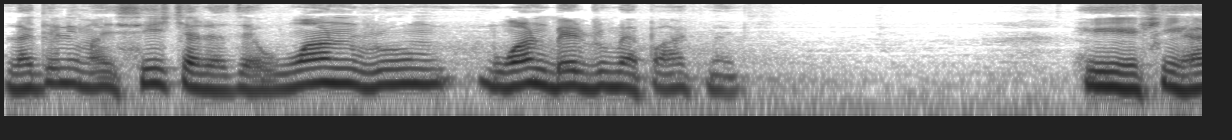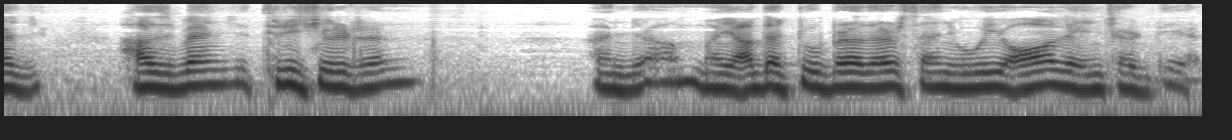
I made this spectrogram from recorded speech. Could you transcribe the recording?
Luckily, my sister has a one room, one bedroom apartment. He, she has husband, three children, and uh, my other two brothers, and we all entered there.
